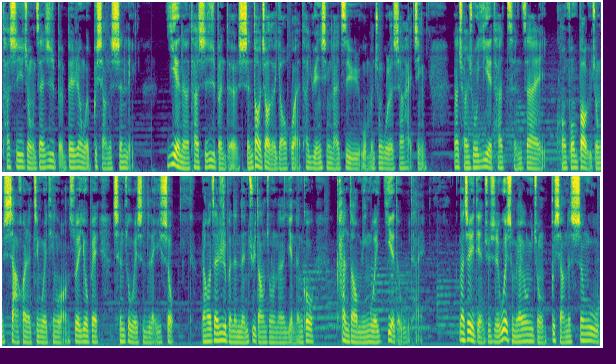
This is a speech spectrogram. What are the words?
它是一种在日本被认为不祥的生灵，夜呢，它是日本的神道教的妖怪，它原型来自于我们中国的《山海经》。那传说夜它曾在狂风暴雨中吓坏了敬畏天王，所以又被称作为是雷兽。然后在日本的能剧当中呢，也能够看到名为夜的舞台。那这一点就是为什么要用一种不祥的生物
